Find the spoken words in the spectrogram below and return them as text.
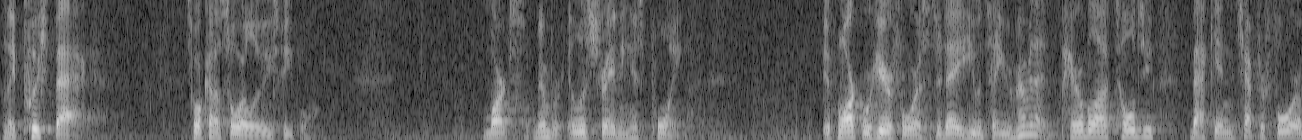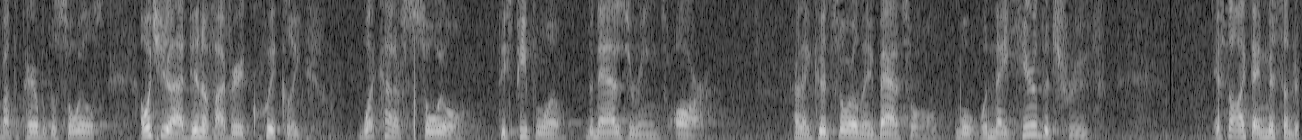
and they push back. So, what kind of soil are these people? Mark's, remember, illustrating his point. If Mark were here for us today, he would say, You remember that parable I told you back in chapter 4 about the parable of the soils? I want you to identify very quickly what kind of soil these people, the Nazarenes, are. Are they good soil? Are they bad soil? Well, when they hear the truth, it's not like they misunderstood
